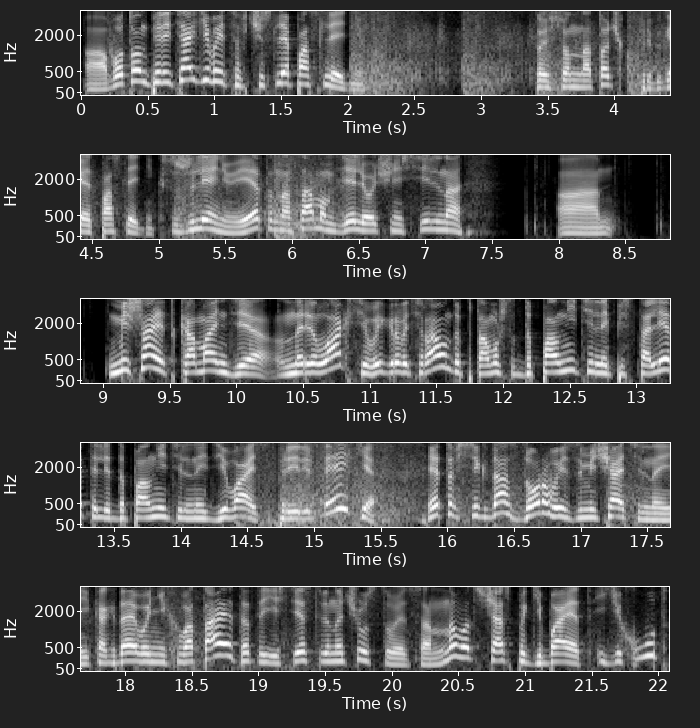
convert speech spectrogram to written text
А, вот он перетягивается в числе последних. То есть он на точку прибегает последний. К сожалению, и это на самом деле очень сильно а, мешает команде на релаксе выигрывать раунды, потому что дополнительный пистолет или дополнительный девайс при ретейке это всегда здорово и замечательно. И когда его не хватает, это, естественно, чувствуется. Но вот сейчас погибает Якут.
